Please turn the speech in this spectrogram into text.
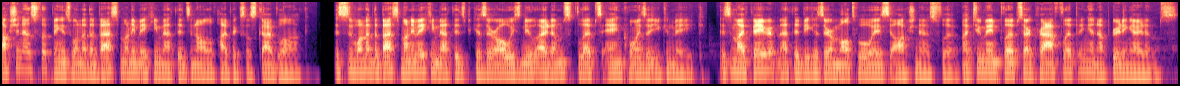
Auction house flipping is one of the best money making methods in all of Hypixel Skyblock. This is one of the best money making methods because there are always new items, flips, and coins that you can make. This is my favorite method because there are multiple ways to auction house flip. My two main flips are craft flipping and upgrading items.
